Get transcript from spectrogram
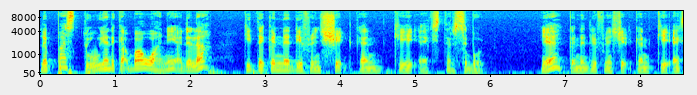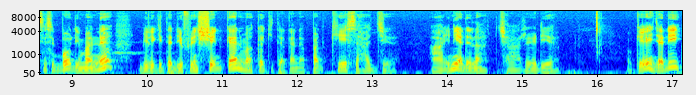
Lepas tu yang dekat bawah ni adalah kita kena differentiatekan kx tersebut. Ya, yeah? kena differentiatekan kx tersebut di mana bila kita differentiatekan maka kita akan dapat k sahaja. Ha, ini adalah cara dia. Okey, jadi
